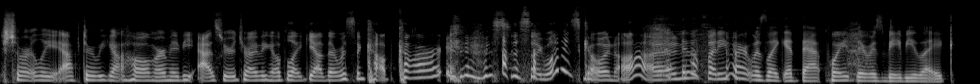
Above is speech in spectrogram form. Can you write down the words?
shortly after we got home, or maybe as we were driving up, like, yeah, there was a cop car, and it was just like, what is going on? And the funny part was like at that point there was maybe like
